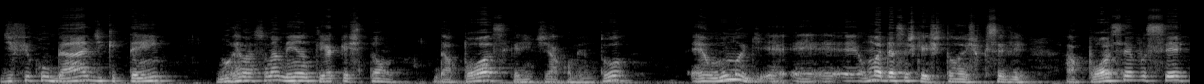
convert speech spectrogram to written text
dificuldade que tem no relacionamento. E a questão da posse, que a gente já comentou, é uma, de, é, é, é uma dessas questões que você vê. A posse é você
